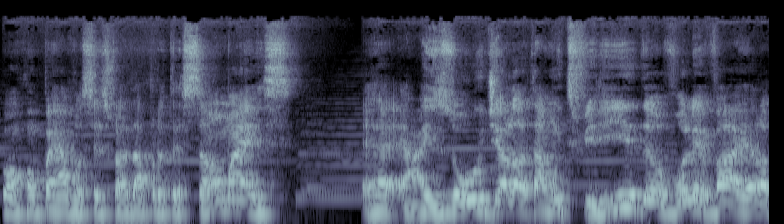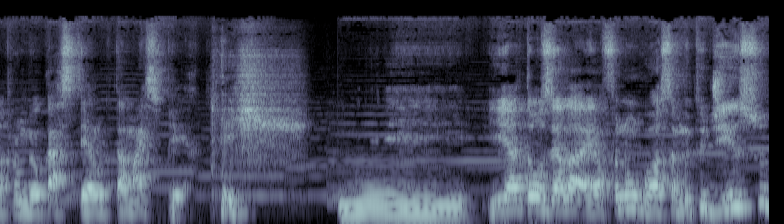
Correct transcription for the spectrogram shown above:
vão acompanhar vocês para dar proteção, mas é, a Isolde ela tá muito ferida, eu vou levar ela para o meu castelo que tá mais perto. E, e a donzela elfa não gosta muito disso,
